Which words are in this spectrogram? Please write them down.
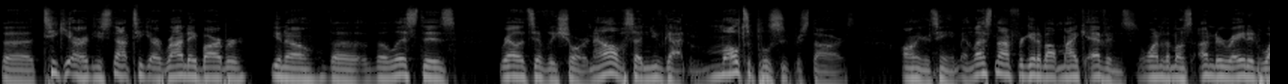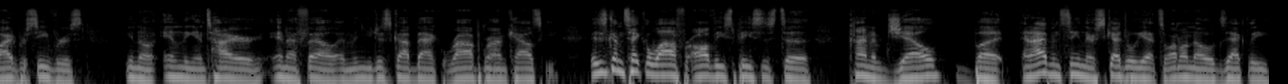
the Tiki or it's not Tiki or Rondé Barber? You know the the list is relatively short. Now all of a sudden you've got multiple superstars on your team, and let's not forget about Mike Evans, one of the most underrated wide receivers you know, in the entire NFL. And then you just got back Rob Gronkowski. It's going to take a while for all these pieces to kind of gel. But, and I haven't seen their schedule yet, so I don't know exactly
